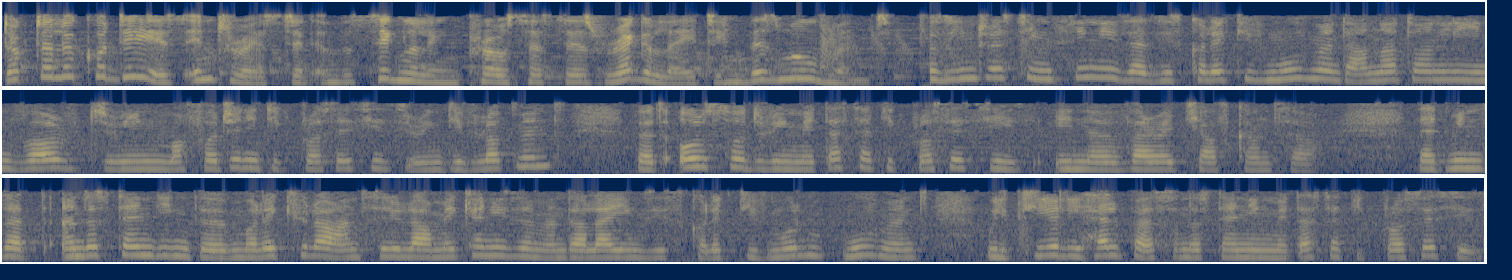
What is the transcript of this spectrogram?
Dr. Lecaudey is interested in the signaling processes regulating this movement. The interesting thing is that these collective movements are not only involved during morphogenetic processes during development, but also during metastatic processes in a variety of cancer. That means that understanding the molecular and cellular mechanism underlying this collective movement will clearly help us understanding metastatic processes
